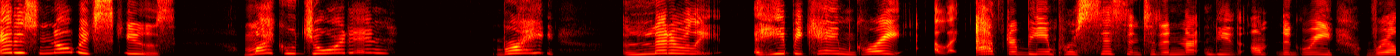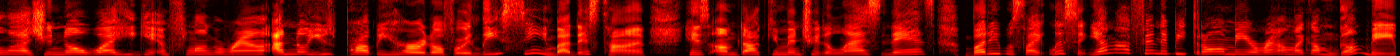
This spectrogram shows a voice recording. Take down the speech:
It is no excuse. Michael Jordan, right? Literally, he became great like after being persistent to the 90th um, degree realized you know what? He getting flung around. I know you probably heard of or at least seen by this time his um documentary the last dance but he was like listen y'all not finna be throwing me around like i'm gumby.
